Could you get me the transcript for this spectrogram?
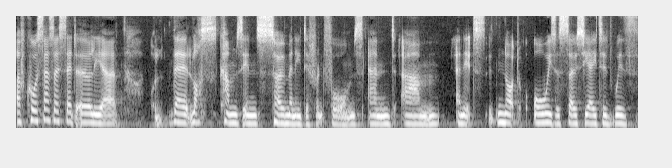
Of course, as I said earlier, their loss comes in so many different forms, and um, and it's not always associated with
